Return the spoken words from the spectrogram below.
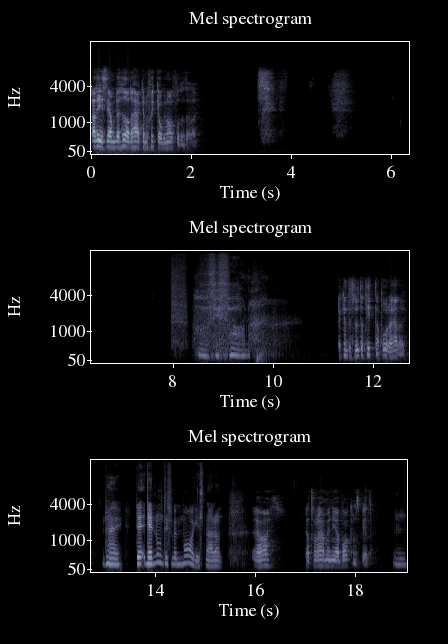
Alicia, om du hör det här kan du skicka originalfotot eller? Åh, fy fan. Jag kan inte sluta titta på det heller. Nej, det, det är någonting som är magiskt nära den. Ja, jag tror det här är min nya bakgrundsbild. Mm.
